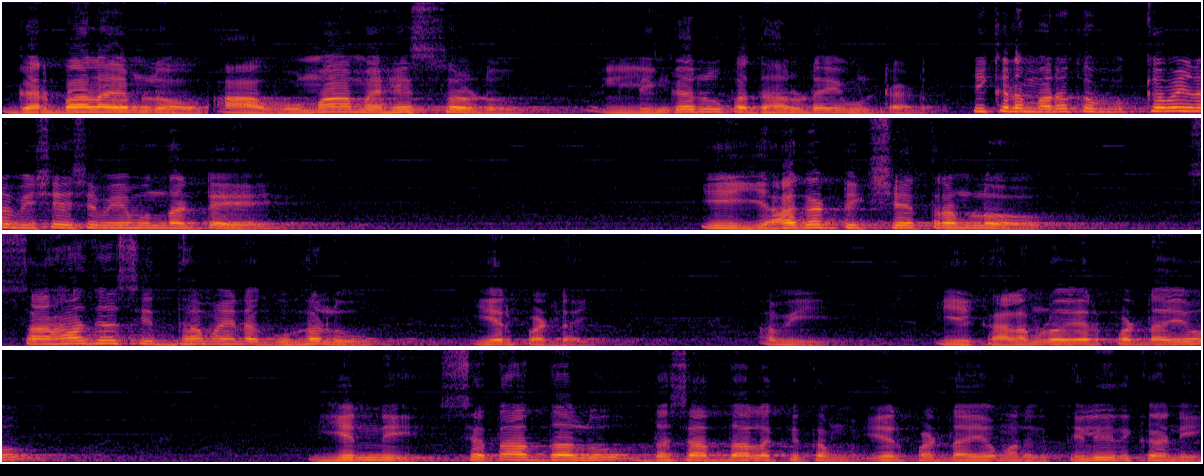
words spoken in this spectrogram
గర్భాలయంలో ఆ ఉమామహేశ్వరుడు లింగరూపధారుడై ఉంటాడు. ఇక్కడ మరొక ముఖ్యమైన విశేషం ఏముందంటే ఈ యాగంటి క్షేత్రంలో సహజ సిద్ధమైన గుహలు ఏర్పడ్డాయి. అవి ఏ కాలంలో ఏర్పడ్డాయో ఎన్ని శతాబ్దాలు దశాబ్దాల క్రితం ఏర్పడ్డాయో మనకు తెలియదు కానీ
